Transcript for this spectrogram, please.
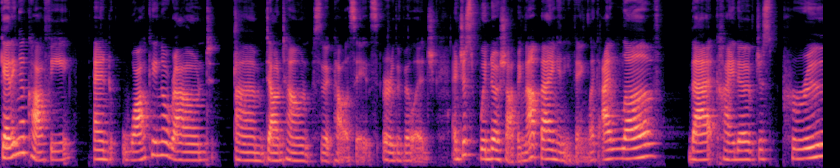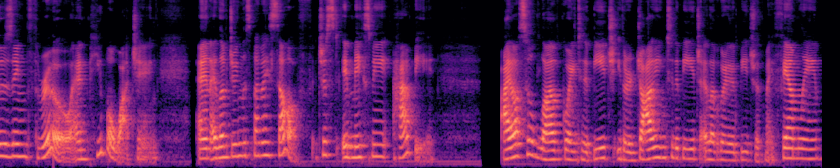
getting a coffee and walking around um, downtown Pacific Palisades or the village and just window shopping, not buying anything. Like, I love that kind of just perusing through and people watching. And I love doing this by myself. It just, it makes me happy. I also love going to the beach, either jogging to the beach. I love going to the beach with my family.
